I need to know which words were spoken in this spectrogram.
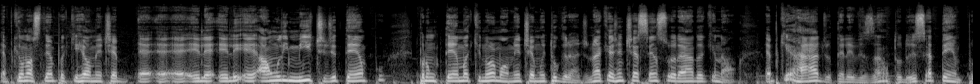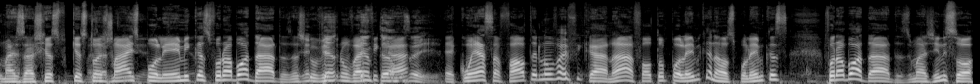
é porque o nosso tempo aqui realmente é, é, é, é ele, ele há um limite de tempo para um tema que normalmente é muito grande. Não é que a gente é censurado aqui, não. É porque rádio, televisão, tudo isso é tempo. Mas né? acho que as questões mais que, polêmicas foram abordadas. Acho que o Vitor não vai ficar. É, com essa falta ele não vai ficar. Ah, faltou polêmica, não. As polêmicas foram abordadas, imagine só.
